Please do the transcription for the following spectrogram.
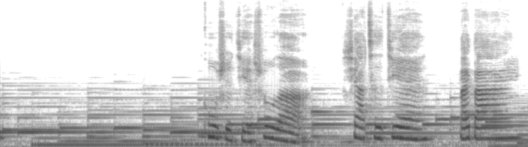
故事结束了，下次见。拜拜。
